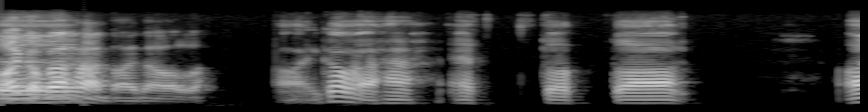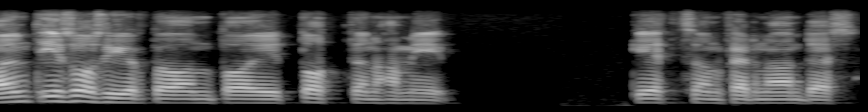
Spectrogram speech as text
Aika Öö, vähän taitaa olla. Aika vähän. Et, tota, ainut iso siirto on toi Tottenhami Getson Fernandes,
